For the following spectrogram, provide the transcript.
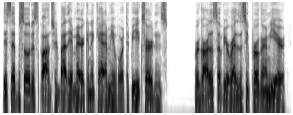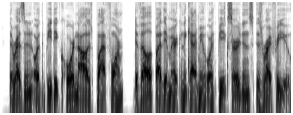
This episode is sponsored by the American Academy of Orthopedic Surgeons. Regardless of your residency program year, the Resident Orthopedic Core Knowledge Platform, developed by the American Academy of Orthopedic Surgeons, is right for you.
